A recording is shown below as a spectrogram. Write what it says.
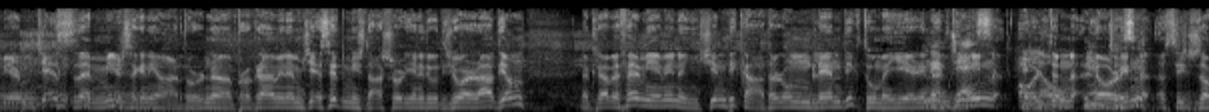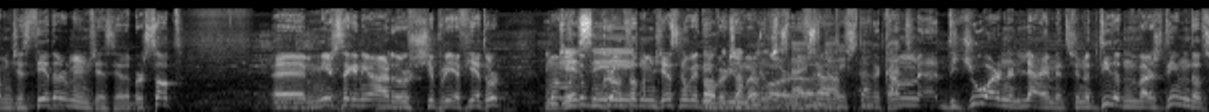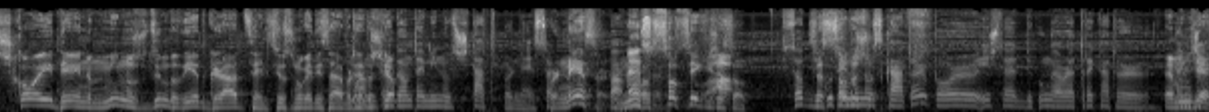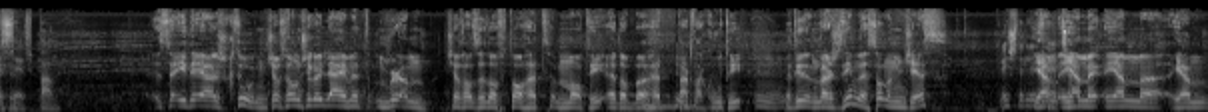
Mirëmëngjes dhe mirë se keni ardhur në programin e mëngjesit. Miq të dashur, jeni duke dëgjuar radion në Club FM jemi në 104. Unë Blendi këtu me Jerin, Altinin, Oltën, Lorin, si çdo mëngjes tjetër. Mirëmëngjes edhe për sot. E mirë se keni ardhur Shqipëri e fjetur. Mua më duk ngrohtë sot në mëngjes, nuk e di po, për ju, por do të ishte vërtet. Kam dëgjuar në lajme që në ditët në vazhdim do të shkojë deri në minus 12 gradë Celsius, nuk e di sa e vërtetë është kjo. Do të minus 7 për nesër. Për nesër. Po, po sot si e kishte sot? Sot diku te minus 4, por ishte diku nga ora 3-4 e mëngjesit, po. Se ideja është këtu, në qoftë se unë shikoj lajmet mbrëm që thotë se do ftohet moti e do bëhet tartakuti mm. Në ditët në vazhdim dhe sot në mëngjes Ishte lezetshëm. Jam jam jam jam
